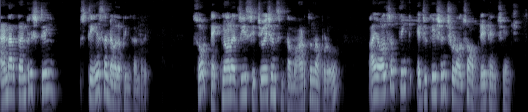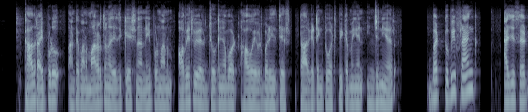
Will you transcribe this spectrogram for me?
And our country still stays a developing country so technology situations ఇంత మారుతున్నప్పుడు I also think education should also update and change కాదురా ఇప్పుడు అంటే మనం మాట్లాడుతున్న ఎడ్యుకేషన్ అని ఇప్పుడు మనం obviously we are joking about how everybody just targeting towards becoming an engineer but to be frank as you said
